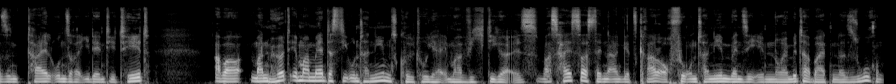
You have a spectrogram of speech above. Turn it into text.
sind Teil unserer Identität. Aber man hört immer mehr, dass die Unternehmenskultur ja immer wichtiger ist. Was heißt das denn jetzt gerade auch für Unternehmen, wenn sie eben neue Mitarbeiter suchen?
